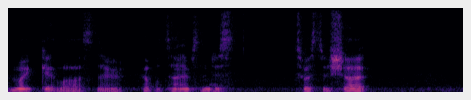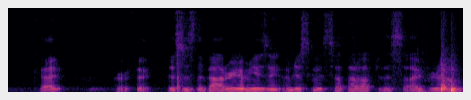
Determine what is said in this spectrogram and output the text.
I might get lost there a couple times and just twist it shut. Okay, perfect. This is the battery I'm using. I'm just going to set that off to the side for now.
